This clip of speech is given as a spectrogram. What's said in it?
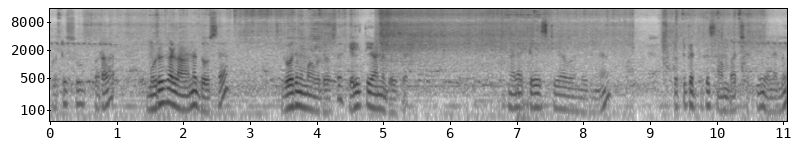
போட்டு சூப்பராக முருகலான தோசை கோதுமை மாவு தோசை ஹெல்த்தியான தோசை. நல்லா டேஸ்டியாக வந்ததுங்க தொட்டுக்கிறதுக்கு சாம்பார் சட்னி எல்லாமே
